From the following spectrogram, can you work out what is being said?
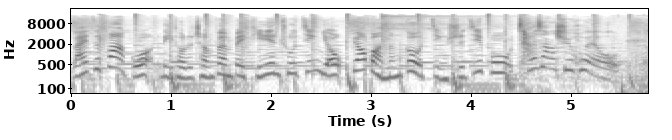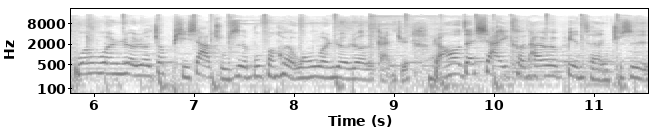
来自法国，里头的成分被提炼出精油，标榜能够紧实肌肤，擦上去会有温温热热，就皮下组织的部分会有温温热热的感觉，然后在下一刻它会变成就是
